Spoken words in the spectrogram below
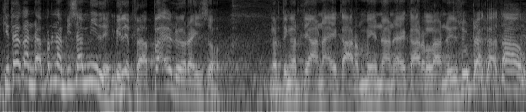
Kita kan tidak pernah bisa milih. Milih bapak ya udah iso. Ngerti-ngerti anaknya Carmen anaknya Carlan itu sudah gak tahu.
